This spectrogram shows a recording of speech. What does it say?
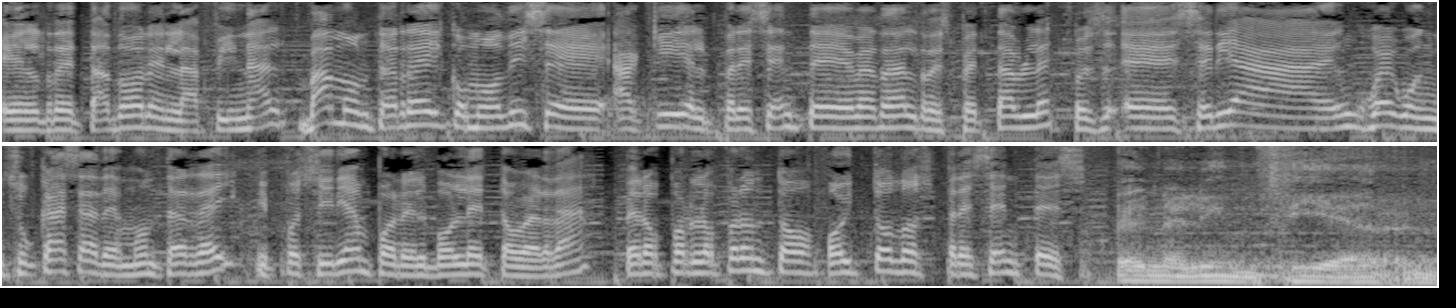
el retador en la final? Va Monterrey, como dice aquí el presente, ¿verdad? El respetable. Pues eh, sería un juego en su casa de Monterrey y pues irían por el boleto, ¿verdad? Pero por lo pronto, hoy todos presentes. En el infierno.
